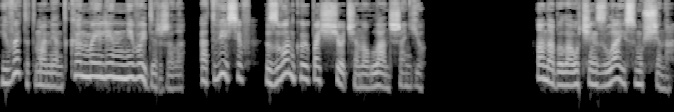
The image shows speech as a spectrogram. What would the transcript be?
И в этот момент Кан Мэйлин не выдержала, отвесив звонкую пощечину Лан Шанью. Она была очень зла и смущена.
